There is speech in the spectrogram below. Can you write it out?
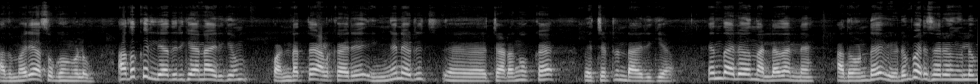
അതുമാതിരി അസുഖങ്ങളും. അതൊക്കെ ഇല്ലാതിരിക്കാനായിരിക്കും പണ്ടത്തെ ആൾക്കാർ ഇങ്ങനെ ഒരു ചടങ്ങൊക്കെ വെച്ചിട്ടുണ്ടായിരിക്കുക. എന്തായാലും അത് നല്ലതന്നെ. അതുകൊണ്ട് വീടും പരിസരമെങ്കിലും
